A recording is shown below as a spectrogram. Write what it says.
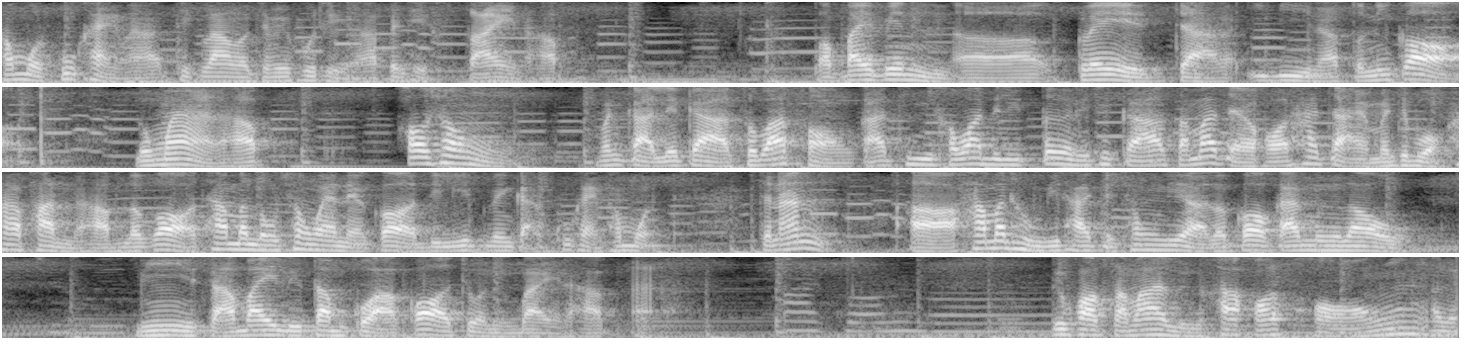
ทั้งหมดคู่แข่งนะเทคล่างเราจะไม่พูดถึงนะครับเป็นเทคสไตล์นะครับ ต่อไปเป็นเอ่อเกรดจาก EB นะครับ ตัวนี้ก็ลงมานะครับ เข้าช่อง มันการดเรียกาดโซบัสสองการ์ดที่มีคำว่าดีลิเตอร์ในชื่อการ์ดสามารถจ่ายคอร์สถ้าจ่ายมันจะบวก 5,000 นะครับ แล้วก็ถ้ามันลงช่องแวนเนี่ยก็ดีลิทเป็นการ์ดคู่แข่งทั้งหมด จากนั้นอ่าถ้ามันถูกดีทายจากช่องเรียแล้วก็การมือเรามี3ใบหรือต่ำกว่าก็จวนหนึ่งใบนะครับด้วยความสามารถหรือค่าคอร์สของอะไร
